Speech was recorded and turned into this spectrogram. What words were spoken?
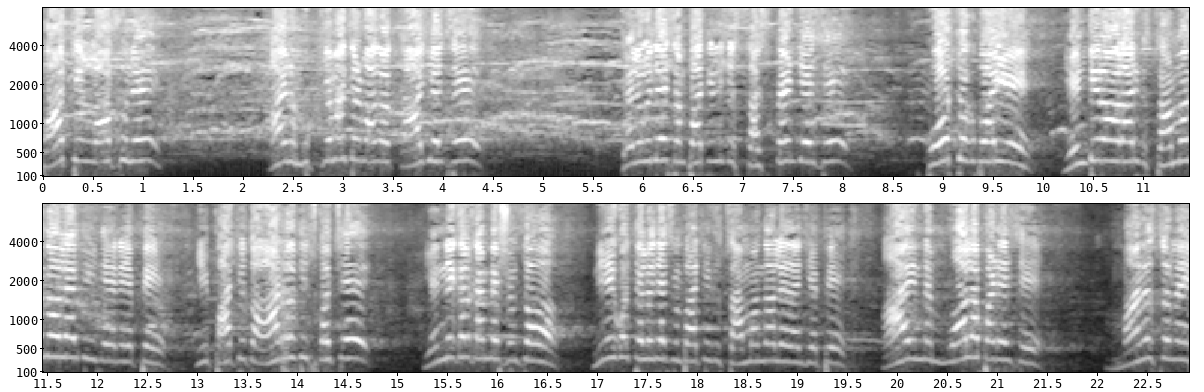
పార్టీని లాక్కుని ఆయన ముఖ్యమంత్రి బాగా కాజేసి తెలుగుదేశం పార్టీ నుంచి సస్పెండ్ చేసి కోర్టుకు పోయి ఎన్టీ రామారావుకి సంబంధం లేదు ఇది అని చెప్పి ఈ పార్టీతో ఆర్డర్ తీసుకొచ్చి ఎన్నికల కమిషన్తో నీకు తెలుగుదేశం పార్టీకి సంబంధం లేదని చెప్పి ఆయన్ని మూలపడేసి మనసుని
